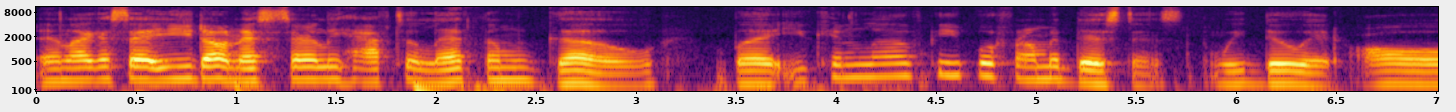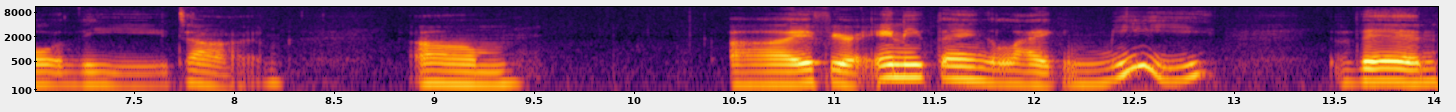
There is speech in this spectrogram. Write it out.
And like I said, you don't necessarily have to let them go, but you can love people from a distance. We do it all the time. Um, uh, if you're anything like me, then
